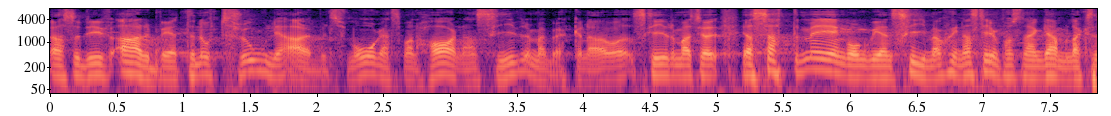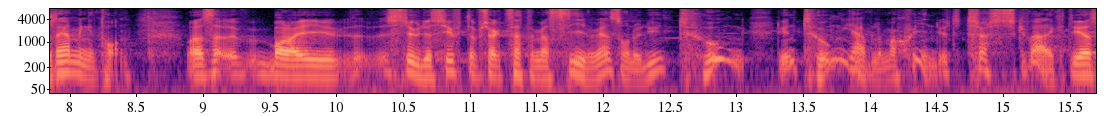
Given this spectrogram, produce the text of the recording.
Alltså det är arbete, den otroliga arbetsförmågan som man har när han skriver de här böckerna. Och skriver dem, alltså jag, jag satte mig en gång vid en skrivmaskin, han skriver på en sån här gammaldags Remington. Och jag bara i studiesyfte försökte sätta mig och skriva en sån. Det är ju en tung, det är en tung jävla maskin, det är ett tröskverk. Det är,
